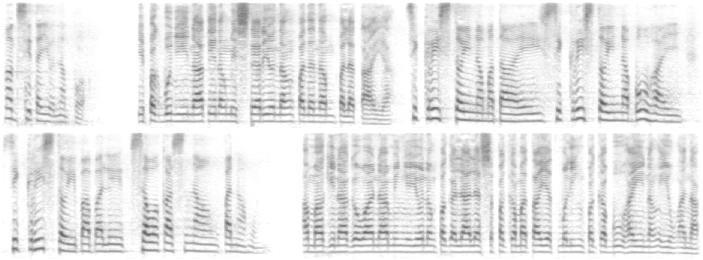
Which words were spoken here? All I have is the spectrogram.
Magsitayo na po. Ipagbunyi natin ang misteryo ng pananampalataya. Si Kristo'y namatay, si Kristo'y nabuhay, si Kristo'y babalik sa wakas ng panahon. Ama, ginagawa namin ngayon ang pag-alala sa pagkamatay at muling pagkabuhay ng iyong anak.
